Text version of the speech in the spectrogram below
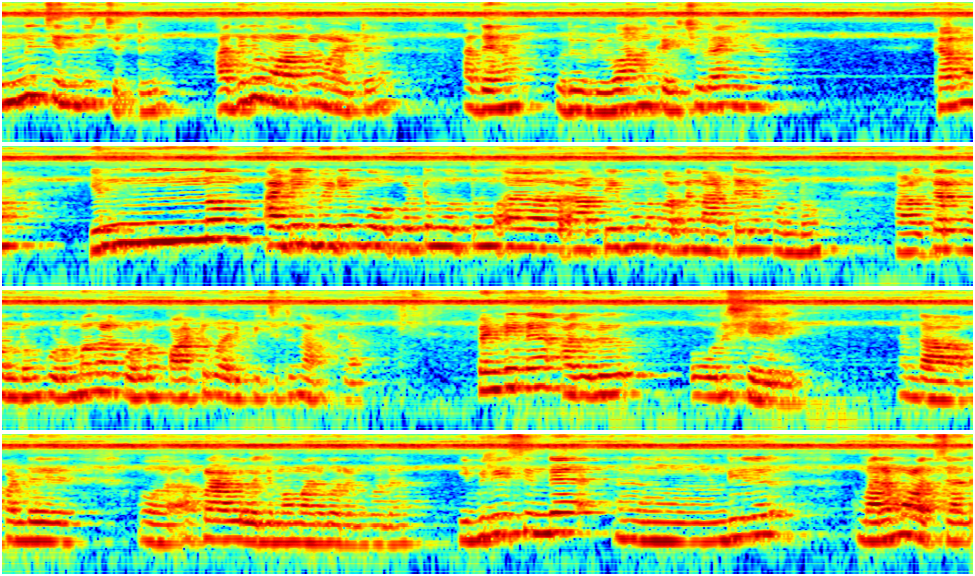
എന്ന് ചിന്തിച്ചിട്ട് അതിന് മാത്രമായിട്ട് അദ്ദേഹം ഒരു വിവാഹം കഴിച്ചുകൂടായില്ല കാരണം എന്നും അടിയും പിടിയും പൊട്ടും കൊത്തും ആത്തീപും എന്ന് പറഞ്ഞ് നാട്ടുകാരെ കൊണ്ടും ആൾക്കാരെ കൊണ്ടും കുടുംബങ്ങളെ കൊണ്ടും പാട്ട് പഠിപ്പിച്ചിട്ട് നടക്കുക. പെണ്ണിന് അതൊരു ഒരു ശേരി എന്താ പണ്ട് പ്രായമുള്ള വല്യമ്മമാർ പറയുന്ന പോലെ ഇബിലീസിന്റെ ഇതിൽ മരം മുളച്ചാൽ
